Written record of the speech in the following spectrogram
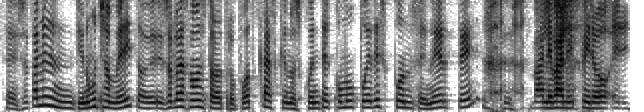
O sea, eso también tiene mucho mérito. Eso lo dejamos para otro podcast, que nos cuente cómo puedes contenerte. Vale, vale, pero eh,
